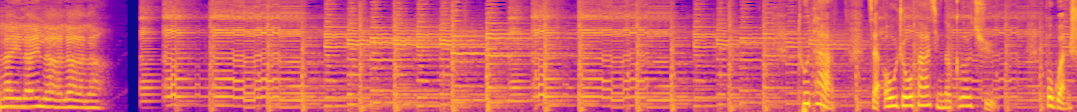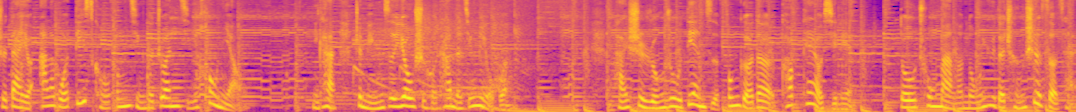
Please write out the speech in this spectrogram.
La la la la la la la. Two Tap 在欧洲发行的歌曲，不管是带有阿拉伯 disco 风情的专辑《候鸟》，你看这名字又是和他们的经历有关，还是融入电子风格的 Cocktail 系列，都充满了浓郁的城市色彩，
